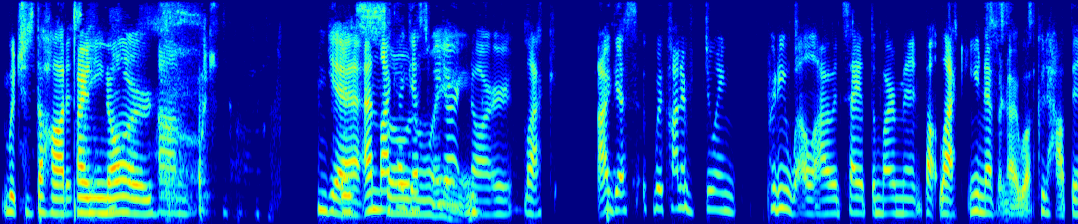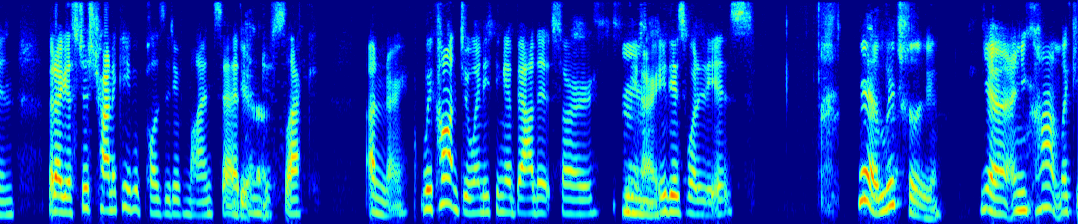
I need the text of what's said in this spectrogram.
which is the hardest i thing. know Um, yeah, It's and like so I guess we don't know. Like, I guess we're kind of doing pretty well, I would say, at the moment. But like, you never know what could happen. But I guess just trying to keep a positive mindset Yeah. and just like, I don't know, we can't do anything about it. So you know, Mm. it is what it is. Yeah, literally. Yeah, and you can't like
